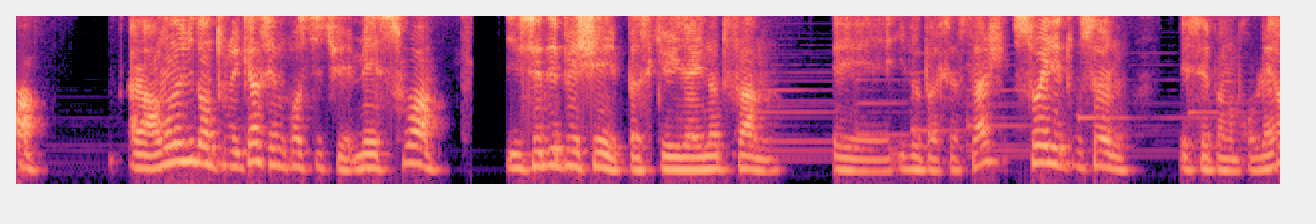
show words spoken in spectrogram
Ah. Alors à mon avis, dans tous les cas, c'est une prostituée. Mais soit il s'est dépêché parce qu'il a une autre femme et il veut pas que ça se sache, soit il est tout seul et c'est pas un problème.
